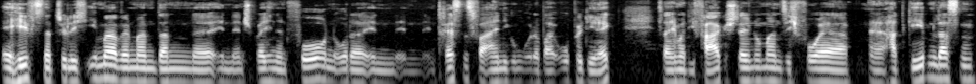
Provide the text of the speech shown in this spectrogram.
äh, hilft es natürlich immer, wenn man dann äh, in entsprechenden Foren oder in, in Interessensvereinigungen oder bei Opel direkt, sage ich mal, die Fahrgestellnummern sich vorher äh, hat geben lassen.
